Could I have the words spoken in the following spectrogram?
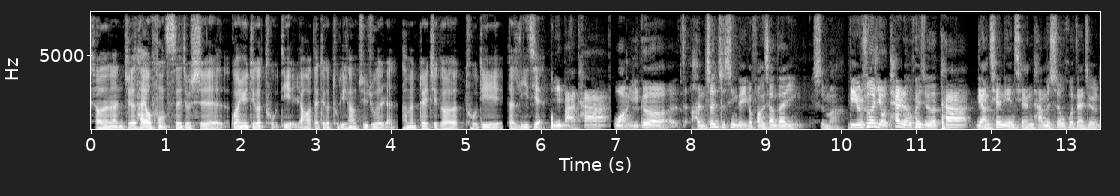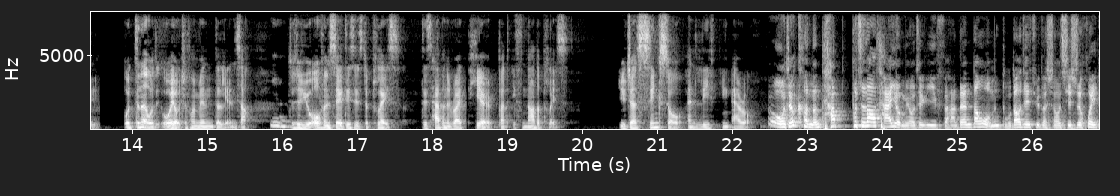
肖顿呢？你觉得他有讽刺，就是关于这个土地，然后在这个土地上居住的人，他们对这个土地的理解？你把它往一个很政治性的一个方向在引，是吗？比如说犹太人会觉得他两千年前他们生活在这里，我真的我我有这方面的联想，嗯，就是 you often say this is the place, this happened right here, but it's not the place. You just think so and live in error. 我觉得可能他不知道他有没有这个意思哈，但当我们读到这句的时候，其实会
